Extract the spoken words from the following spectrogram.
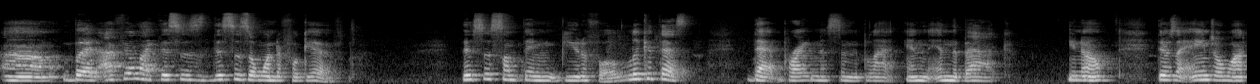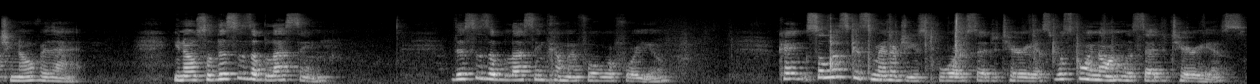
Um, but I feel like this is this is a wonderful gift. This is something beautiful. Look at this, that brightness in the black in in the back. You know, there's an angel watching over that. You know, so this is a blessing. This is a blessing coming forward for you. Okay, so let's get some energies for Sagittarius. What's going on with Sagittarius?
